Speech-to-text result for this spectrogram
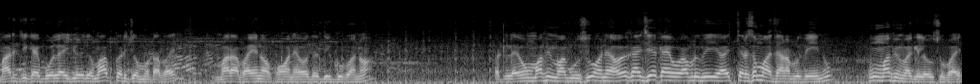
મારથી કાંઈ બોલાઈ ગયું તો માફ કરજો મોટા ભાઈ. મારા ભાઈનો ફોન એવો તો દીગુભાનો. એટલે હું માફી માગું છું અને હવે કાંઈ જે કાંઈ આપણું બે અત્યારે સમાધાન આપણું બેનું હું માફી માગી લઉં છું ભાઈ.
